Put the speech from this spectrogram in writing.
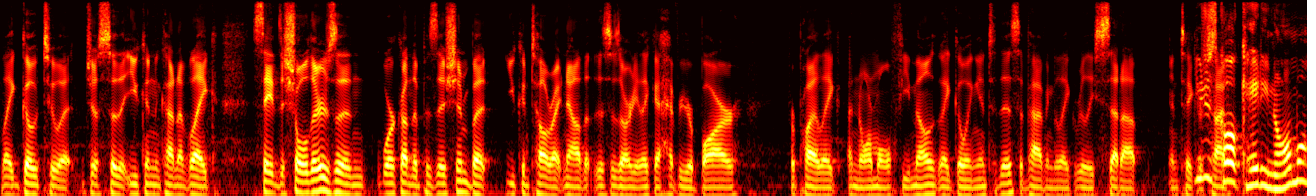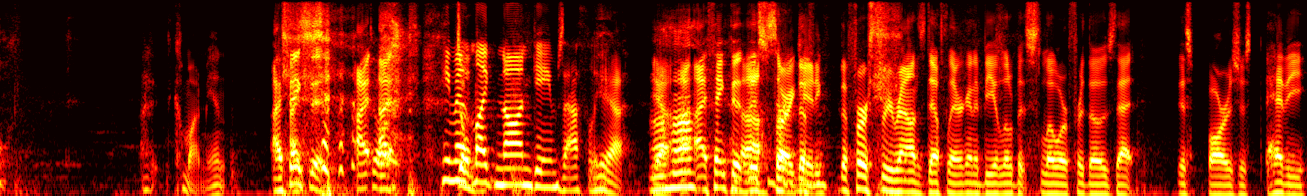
like go to it just so that you can kind of like save the shoulders and work on the position. But you can tell right now that this is already like a heavier bar for probably like a normal female, like going into this of having to like really set up and take You just time. call Katie normal? I- come on, man. I think that I, I He meant like non-games athlete. Yeah. Yeah, Uh-huh. I, I think that Uh, this sorry, the, Katie. The first three rounds definitely are going to be a little bit slower for those that this bar is just heavy.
